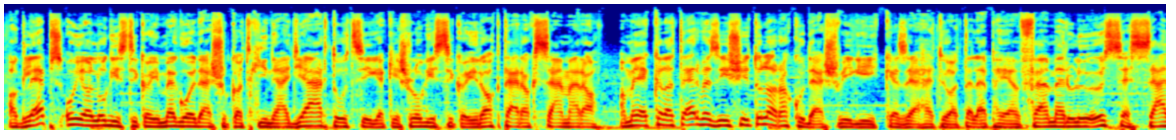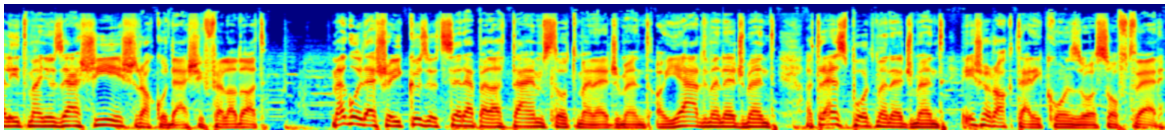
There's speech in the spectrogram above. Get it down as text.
A Glebs olyan logisztikai megoldásokat kínál gyártócégek és logisztikai raktárak számára, amelyekkel a tervezésétől a rakodás végéig kezelhető a telephelyen felmerülő összes szállítmányozási és rakodási feladat. Megoldásai között szerepel a Time Slot Management, a Yard Management, a Transport Management és a raktári konzol szoftver.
